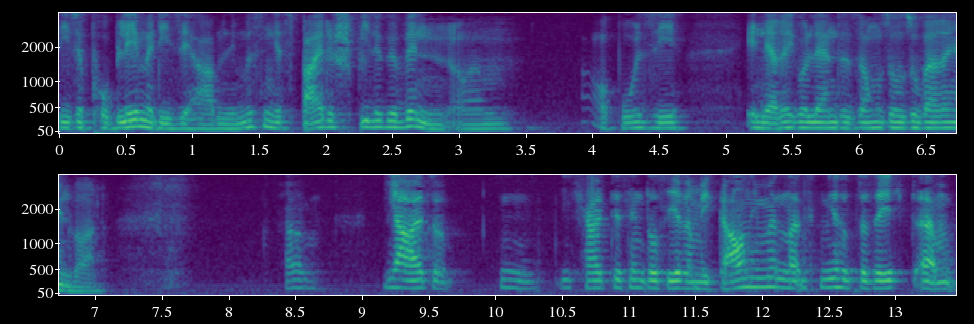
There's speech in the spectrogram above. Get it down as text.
diese Probleme, die sie haben. Sie müssen jetzt beide Spiele gewinnen, ähm, obwohl sie in der regulären Saison so souverän waren. Ähm, ja, also hm, ich halte es in der Serie mit gar niemandem. Also mir ist das echt ähm,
